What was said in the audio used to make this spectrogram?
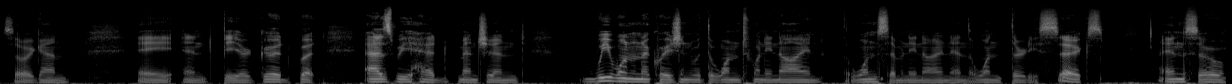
So again, A and B are good, but as we had mentioned, we want an equation with the 129, the 179, and the 136, and so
